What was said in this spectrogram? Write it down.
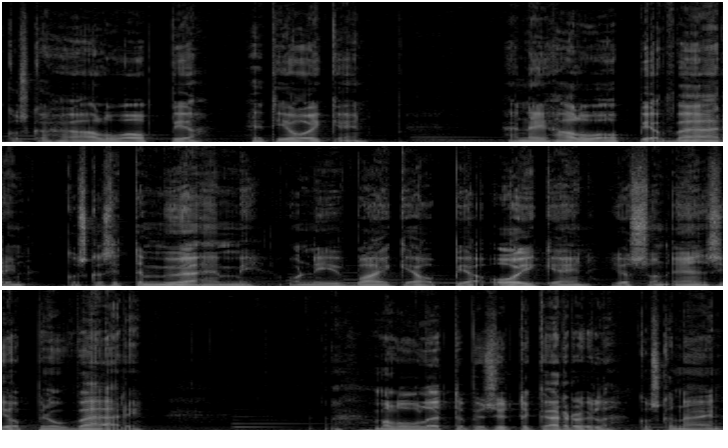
koska hän haluaa oppia heti oikein. Hän ei halua oppia väärin, koska sitten myöhemmin on niin vaikea oppia oikein, jos on ensi oppinut väärin. Mä luulen, että pysytte kärryillä, koska näin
